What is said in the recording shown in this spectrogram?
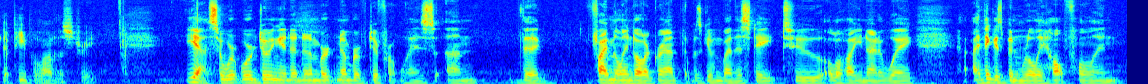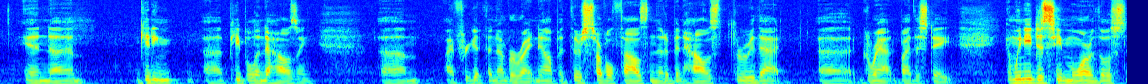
the people on the street. Yeah, so we're, we're doing it in a number, number of different ways. Um, the $5 million grant that was given by the state to Aloha United Way, I think has been really helpful in, in um, getting uh, people into housing. Um, I forget the number right now, but there's several thousand that have been housed through that uh, grant by the state. And we need to see more of those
